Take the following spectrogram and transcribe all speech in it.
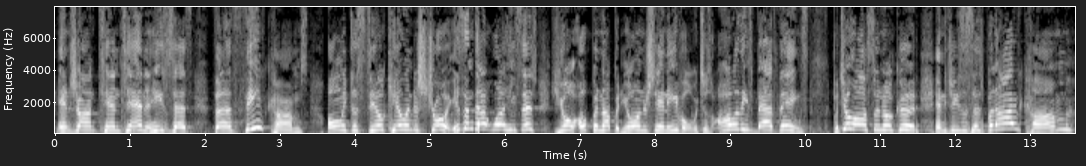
in John 10 10, and he says, The thief comes only to steal, kill, and destroy. Isn't that what he says? You'll open up and you'll understand evil, which is all of these bad things, but you'll also know good. And Jesus says, But I've come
